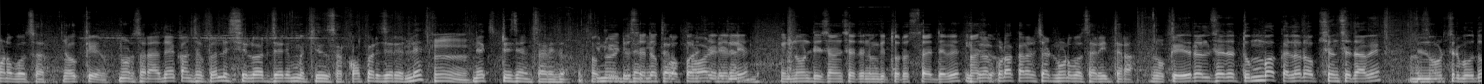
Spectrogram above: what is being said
ಮಾಡಬಹುದು ಸರ್. ಓಕೆ ನೋಡಿ ಸರ್ ಅದೇ ಕಾನ್ಸೆಪ್ಟ್ ಅಲ್ಲಿ ಸಿಲ್ವರ್ ಜರಿ ಮತ್ತೆ ಇದು ಸರ್ ಕಾಪರ್ ಜರಿಯಲ್ಲಿ ಅಲ್ಲಿ ನೆಕ್ಸ್ಟ್ ಡಿಸೈನ್ ಸರ್ ಇದು. ಇನ್ನೊಂದು ಡಿಸೈನ್ ಸಹಿತ ನಿಮ್ಗೆ ತೋರಿಸ್ತಾ ಇದ್ದೇವೆ. ಕೂಡ ಕಲರ್ ಚಾರ್ಟ್ ನೋಡಬಹುದು ಸರ್ ಈ ತರ. ಓಕೆ ಇದರಲ್ಲಿ ಸಹಿತ ತುಂಬಾ ಕಲರ್ ಆಪ್ಷನ್ಸ್ ಇದಾವೆ. ನೋಡ್ತಿರ್ಬೋದು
